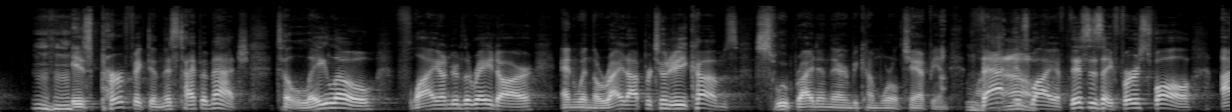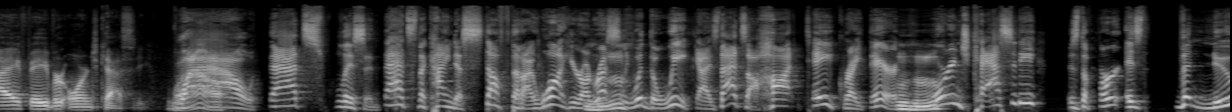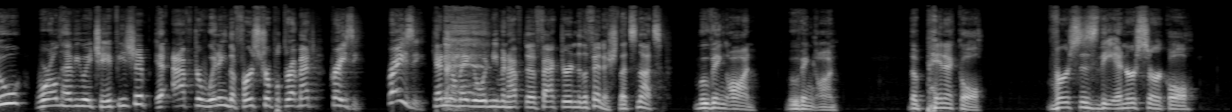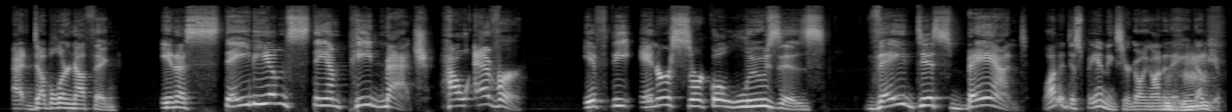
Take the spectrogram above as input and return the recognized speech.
is perfect in this type of match to lay low, fly under the radar, and when the right opportunity comes, swoop right in there and become world champion. That is why, if this is a first fall, I favor Orange Cassidy. Wow. That's listen, that's the kind of stuff that I want here on Wrestling with the Week, guys. That's a hot take right there. Mhm. Orange Cassidy is the first is the new World Heavyweight Championship after winning the first triple threat match. Crazy. Crazy. Kenny Omega wouldn't even have to factor into the finish. That's nuts. Moving on. Moving on. The pinnacle versus the inner circle at double or nothing in a stadium stampede match. However, if the inner circle loses, they disband. A lot of disbandings here going on in Mhm. AEW.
